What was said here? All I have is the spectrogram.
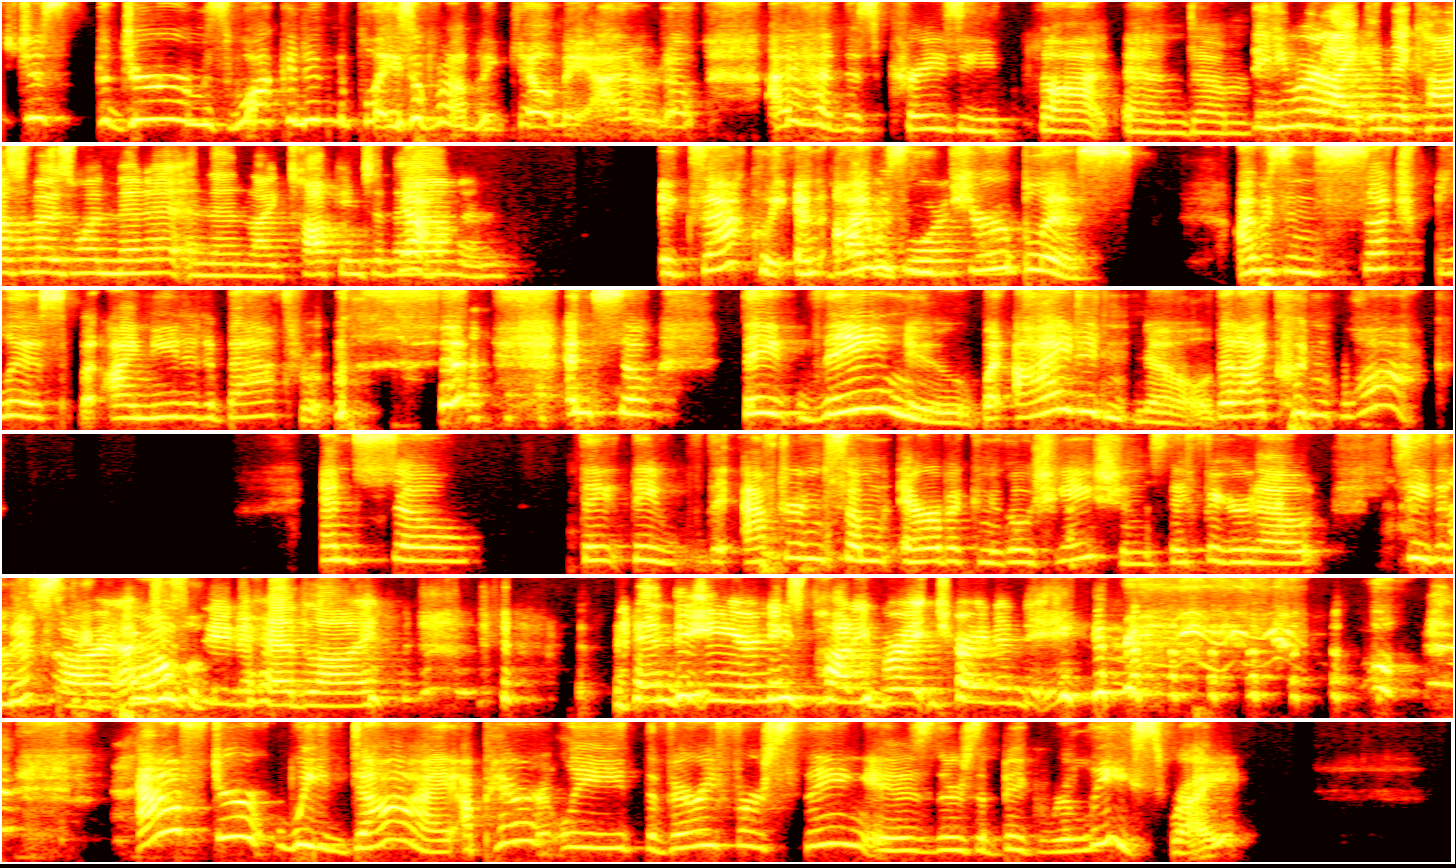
just the germs walking in the place will probably kill me. I don't know. I had this crazy thought and um So you were like in the cosmos one minute and then like talking to Yeah. them and exactly. And I and was in pure bliss. I was in such bliss, but I needed a bathroom. and so they they knew, but I didn't know that I couldn't walk. And so they they, they after some Arabic negotiations, they figured out, see the I'm next sorry, I'm just seeing a headline. NDE or needs potty break during NDE. after we die, apparently the very first thing is there's a big release, right?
